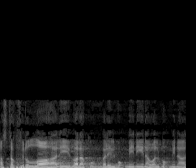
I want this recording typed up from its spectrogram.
أستغفر الله لي ولكم وللمؤمنين والمؤمنات.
